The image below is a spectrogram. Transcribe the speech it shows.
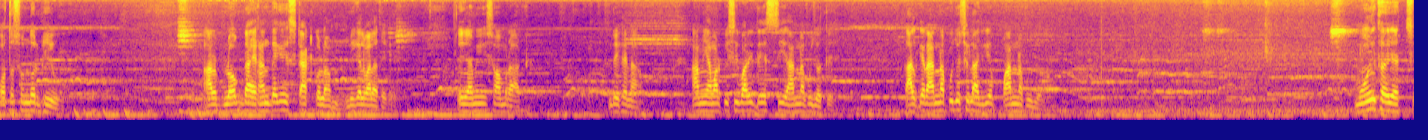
কত সুন্দর ভিউ আর ব্লগটা এখান থেকে স্টার্ট করলাম বিকেলবেলা থেকে। এই আমি সম্রাট। দেখে নাও। আমি আমার পিসির বাড়িতে এসেছি রান্না পুজোতে। কালকে রান্না পুজো ছিল আজকে পান্না পুজো। মোহিত হয়ে যাচ্ছে।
